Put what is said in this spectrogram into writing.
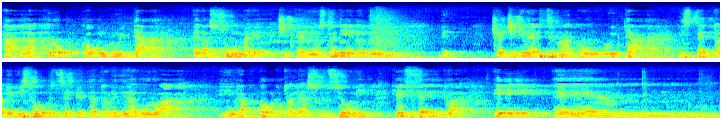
ha la congruità per assumere il cittadino straniero, quindi cioè ci deve essere una congruità rispetto alle risorse che il datore di lavoro ha in rapporto alle assunzioni che effettua e, ehm,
